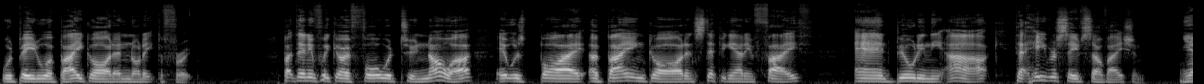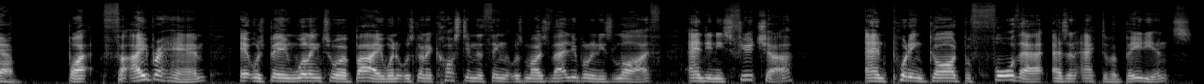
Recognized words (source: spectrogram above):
would be to obey God and not eat the fruit. But then if we go forward to Noah, it was by obeying God and stepping out in faith and building the ark that he received salvation. Yeah. But for Abraham, it was being willing to obey when it was going to cost him the thing that was most valuable in his life and in his future, and putting God before that as an act of obedience,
